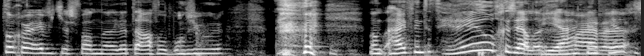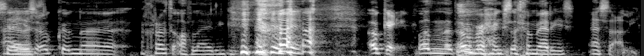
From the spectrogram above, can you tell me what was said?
toch weer eventjes van de tafel bonjouren. Want hij vindt het heel gezellig. Ja, maar heel gezellig. hij is ook een, een grote afleiding. Oké, we hadden het over merries en salie.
